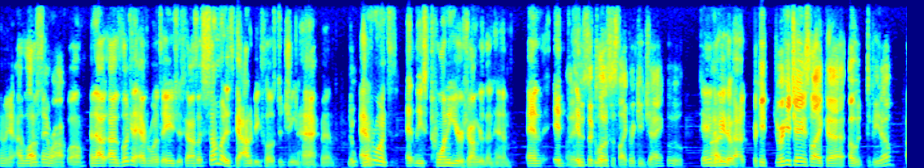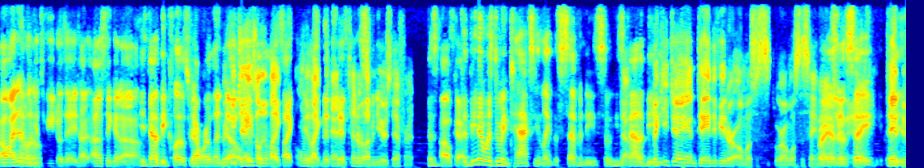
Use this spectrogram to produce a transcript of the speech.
I mean, I love Sam Rockwell. And I, I was looking at everyone's ages. 'cause I was like, somebody's got to be close to Gene Hackman. nope, nope. Everyone's at least 20 years younger than him. And it. I mean, who's it- the closest like Ricky Jay who Danny uh, DeVito. uh, Ricky Ricky Jay's like uh oh DeVito oh, I didn't I look don't at DeVito's age. I, I was thinking uh, He's got to be closer. Delroy Lindo. Ricky Jay's only was like, only like 10, 10 or 11 years different. Oh, okay. DeVito was doing taxi in like the 70s, so he's No, got to be. Ricky Jay and Danny DeVito are almost were almost the same age. I was gonna say. Danny he's- DeVito's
